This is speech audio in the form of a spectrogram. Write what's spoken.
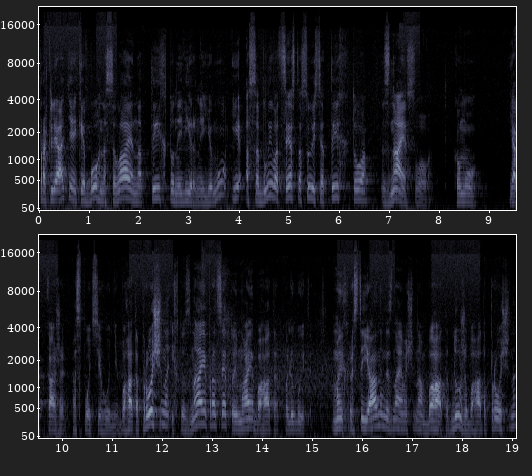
прокляття, яке Бог насилає на тих, хто невірний йому, і особливо це стосується тих, хто знає Слово, кому, як каже Господь сьогодні, багато прощено, і хто знає про це, той має багато полюбити. Ми, християни, ми знаємо, що нам багато, дуже багато прощено.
